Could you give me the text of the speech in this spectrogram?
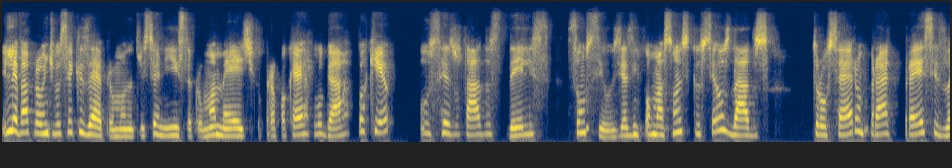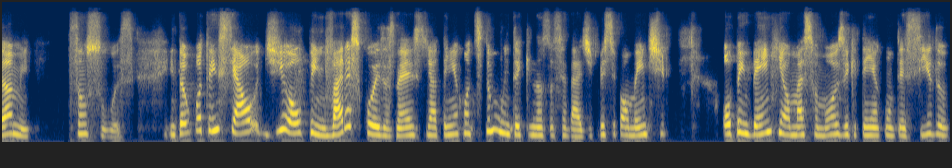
e levar para onde você quiser, para uma nutricionista, para uma médica, para qualquer lugar, porque os resultados deles são seus e as informações que os seus dados trouxeram para esse exame são suas. Então, o potencial de Open, várias coisas, né? Isso já tem acontecido muito aqui na sociedade, principalmente Open Banking é o mais famoso que tem acontecido,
